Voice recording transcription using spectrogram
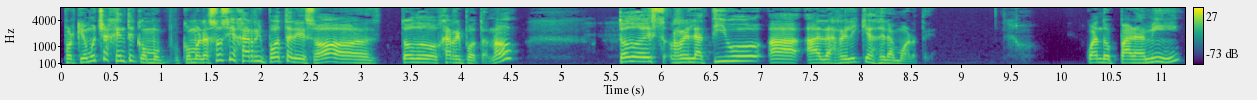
Porque mucha gente, como, como la asocia Harry Potter, es "Ah, todo Harry Potter, ¿no? Todo es relativo a, a las reliquias de la muerte. Cuando para mí,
